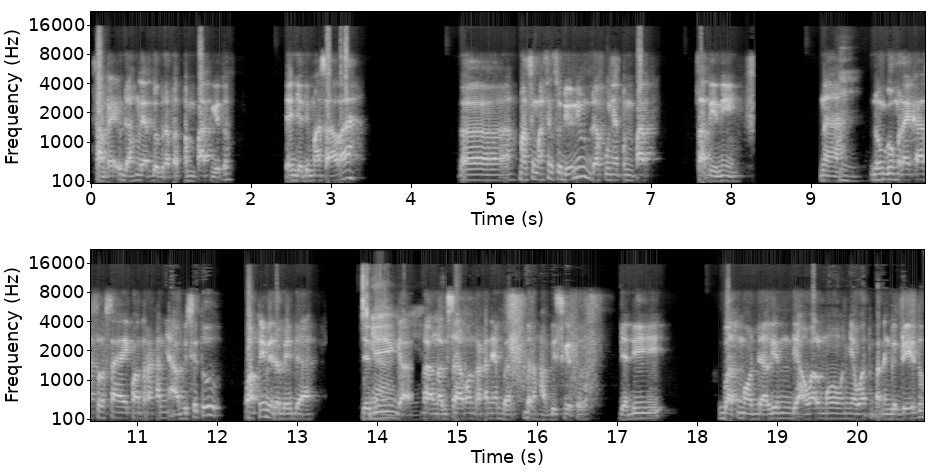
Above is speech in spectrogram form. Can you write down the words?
Sampai udah ngeliat beberapa tempat gitu. Yang jadi masalah masing-masing studio ini udah punya tempat saat ini nah Hmm. nunggu mereka selesai kontrakannya habis itu waktunya beda-beda. Jadi Ya, nggak ya. nggak nggak bisa kontrakannya ber- berhabis gitu. Jadi buat modalin di awal mau nyewa tempat yang gede itu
